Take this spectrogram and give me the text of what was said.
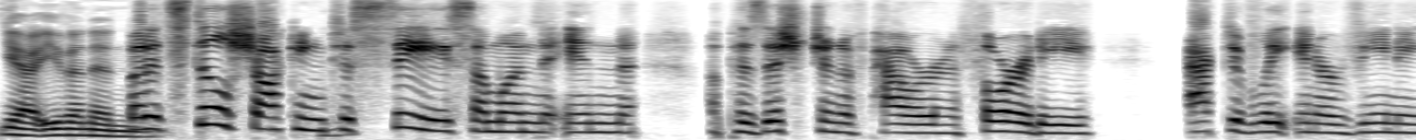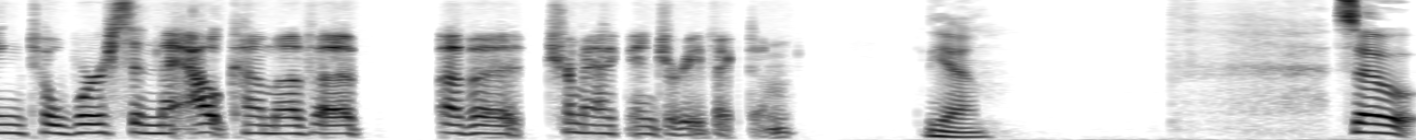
Yeah, even in But it's still shocking to see someone in a position of power and authority actively intervening to worsen the outcome of a of a traumatic injury victim. Yeah. So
